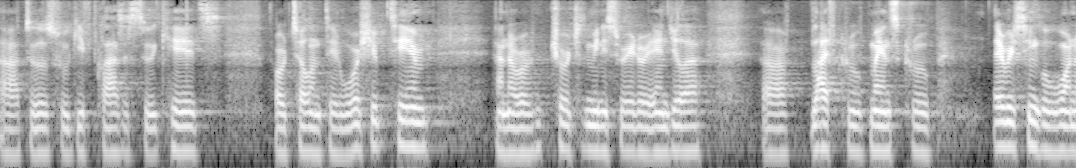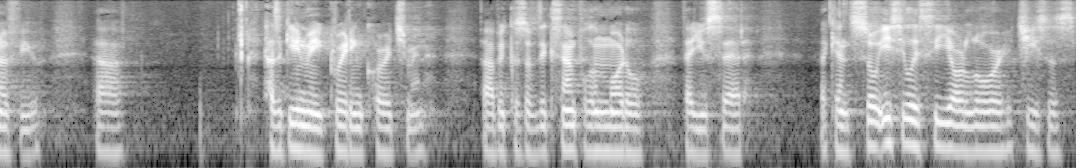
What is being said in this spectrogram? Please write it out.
uh, to those who give classes to the kids, our talented worship team and our church administrator, Angela, uh, life group, men's group, every single one of you uh, has given me great encouragement uh, because of the example and model that you set. I can so easily see our Lord Jesus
